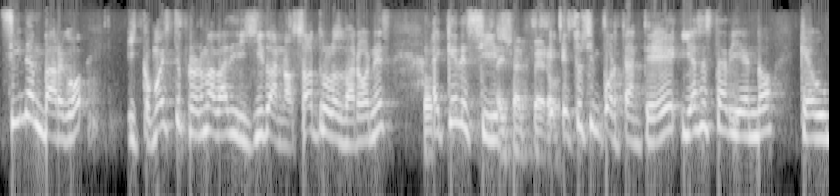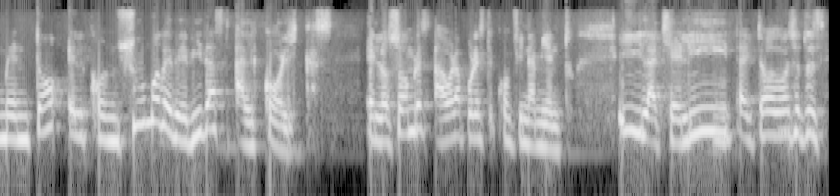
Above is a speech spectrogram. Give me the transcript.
Sin embargo, y como este programa va dirigido a nosotros los varones, hay que decir, esto es importante, ¿eh? ya se está viendo que aumentó el consumo de bebidas alcohólicas en los hombres ahora por este confinamiento. Y la chelita y todo eso. Entonces,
